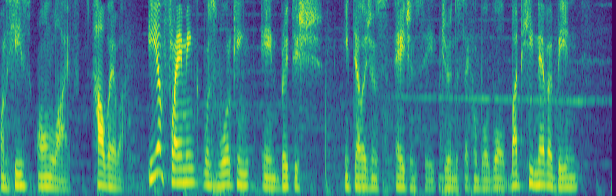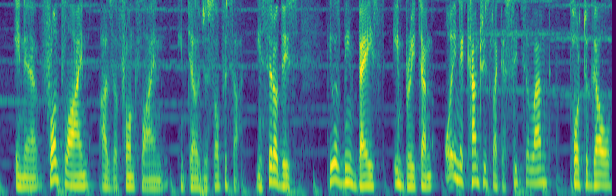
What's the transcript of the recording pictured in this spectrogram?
on his own life. However, Ian Fleming was working in British intelligence agency during the Second World War, but he never been in a front line as a frontline intelligence officer. Instead of this, he was being based in Britain or in the countries like Switzerland, Portugal,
